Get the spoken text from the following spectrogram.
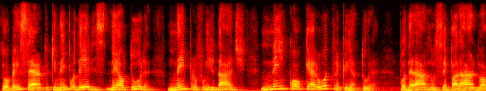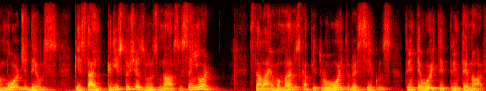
Estou bem certo que nem poderes, nem altura, nem profundidade, nem qualquer outra criatura poderá nos separar do amor de Deus que está em Cristo Jesus, nosso Senhor. Está lá em Romanos capítulo 8, versículos 38 e 39.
